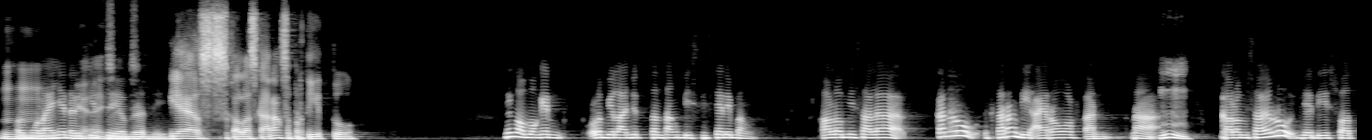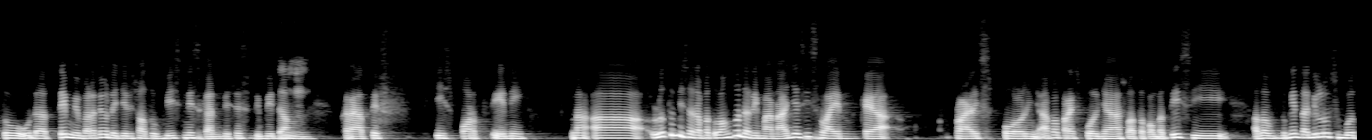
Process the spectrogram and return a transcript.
Mm, Oh, mulainya dari iya, situ iya. ya berarti. Yes, kalau sekarang seperti itu. Ini ngomongin lebih lanjut tentang bisnisnya nih bang. Kalau misalnya kan lu sekarang di Aerowolf kan. Nah Hmm. kalau misalnya lu jadi suatu udah tim ibaratnya udah jadi suatu bisnis kan, bisnis di bidang Hmm. kreatif e-sports ini. Nah, eh, lu tuh bisa dapat uang tuh dari mana aja sih selain kayak prize poolnya apa prize poolnya suatu kompetisi atau mungkin tadi lu sebut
